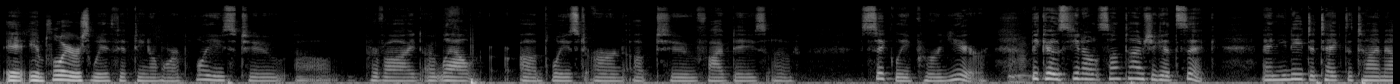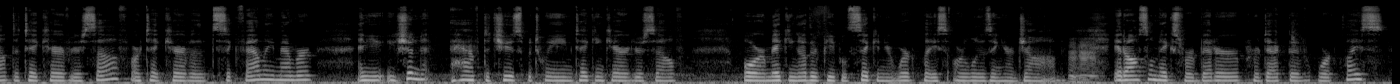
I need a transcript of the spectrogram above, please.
e- employers with 15 or more employees to uh, provide allow uh, employees to earn up to five days of sick leave per year because you know sometimes you get sick and you need to take the time out to take care of yourself or take care of a sick family member and you, you shouldn't have to choose between taking care of yourself or making other people sick in your workplace or losing your job. It also makes for a better, productive workplace,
